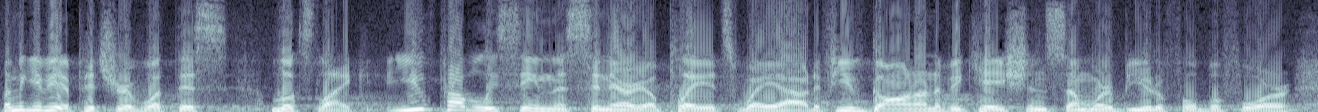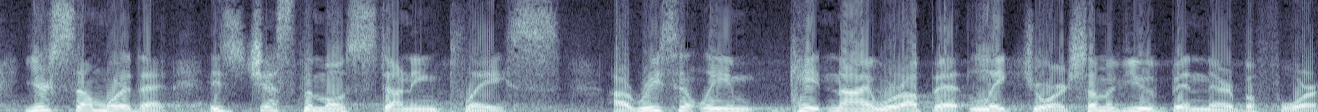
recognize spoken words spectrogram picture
Let me give you a picture of what this looks like. You've probably seen this scenario play its way out. If you've gone on a vacation somewhere beautiful before, you're somewhere that is just the most stunning place. Uh, recently, Kate and I were up at Lake George. Some of you have been there before.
